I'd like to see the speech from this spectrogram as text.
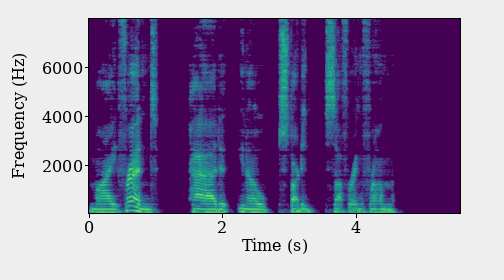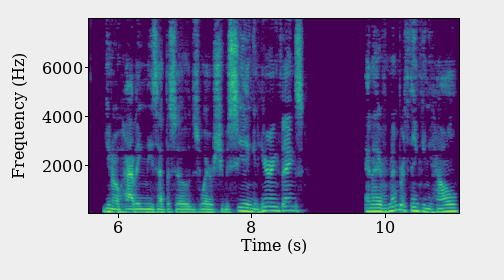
my friend had you know started suffering from you know having these episodes where she was seeing and hearing things. And i remember thinking how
